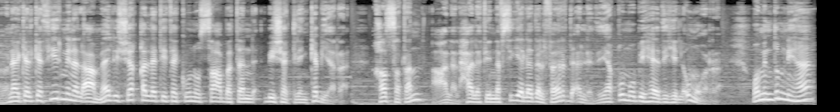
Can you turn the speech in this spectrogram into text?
هناك الكثير من الأعمال الشاقة التي تكون صعبة بشكل كبير خاصة على الحالة النفسية لدى الفرد الذي يقوم بهذه الأمور. ومن ضمنها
